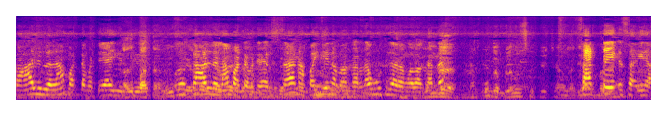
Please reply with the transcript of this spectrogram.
காலுல எல்லாம் பட்ட பட்டையா இருக்கு. கால்ல எல்லாம் பட்ட பட்டையா இருக்கு. சார் நான் பையனை பாக்கறதா வீட்டுக்காரங்க பாக்கறதா சட்டை சரியா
